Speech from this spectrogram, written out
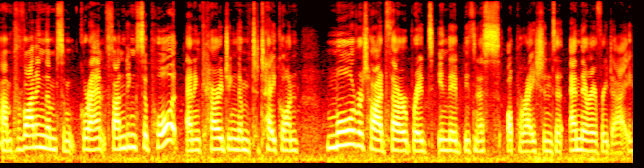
um, providing them some grant funding support and encouraging them to take on more retired thoroughbreds in their business operations and their everyday.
